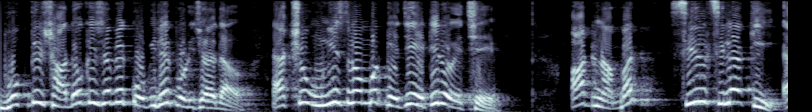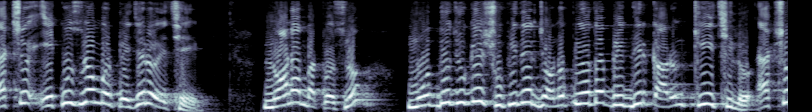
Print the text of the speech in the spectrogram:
ভক্তির সাধক হিসেবে কবিরের পরিচয় দাও। একশো উনিশ নম্বর পেজে এটি রয়েছে। আট নাম্বার, সিলসিলা কি? একশো একুশ নম্বর পেজে রয়েছে। ন নম্বর প্রশ্ন মধ্যযুগে সুফিদের জনপ্রিয়তা বৃদ্ধির কারণ কী ছিল? একশো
